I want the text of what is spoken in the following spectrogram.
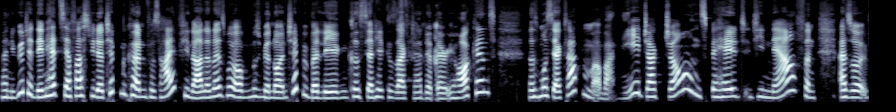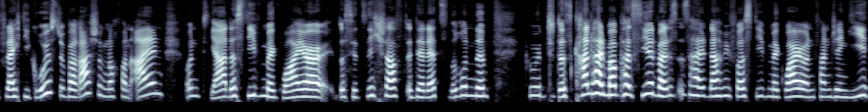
meine Güte, den hättest ja fast wieder tippen können fürs Halbfinale. Ne? Jetzt muss, muss ich mir einen neuen Tipp überlegen. Christian hätte gesagt, ja, der Barry Hawkins, das muss ja klappen. Aber nee, Jack Jones behält die Nerven. Also vielleicht die größte Überraschung noch von allen. Und ja, dass Stephen Maguire das jetzt nicht schafft in der letzten Runde, Gut, das kann halt mal passieren, weil es ist halt nach wie vor Steve Maguire und Fan Yi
